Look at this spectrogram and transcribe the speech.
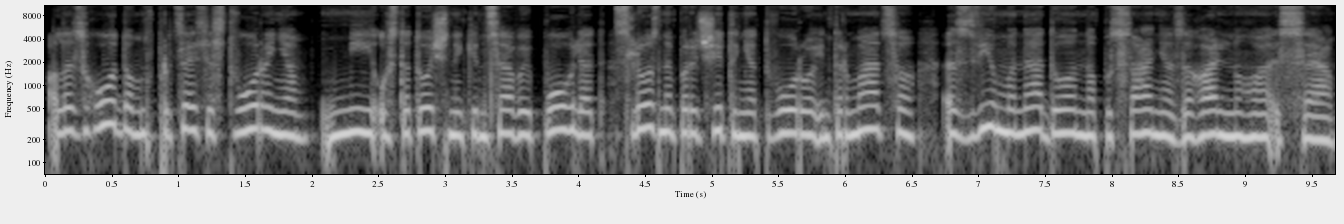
Але згодом, в процесі створення, мій остаточний кінцевий погляд, сльозне перечитання твору інтермецо звів мене до написання загального есе,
